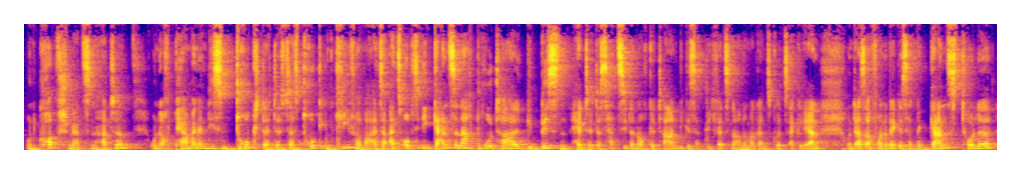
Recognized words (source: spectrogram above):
und Kopfschmerzen hatte und auch permanent diesen Druck, dass das Druck im Kiefer war, also als ob sie die ganze Nacht brutal gebissen hätte. Das hat sie dann auch getan. Wie gesagt, ich werde es nachher nochmal ganz kurz erklären. Und das auch vorneweg, es hat eine ganz tolle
